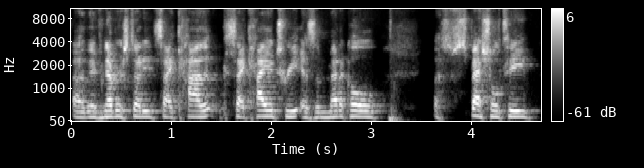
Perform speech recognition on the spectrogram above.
Uh, they've never studied psychi- psychiatry as a medical uh, specialty.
